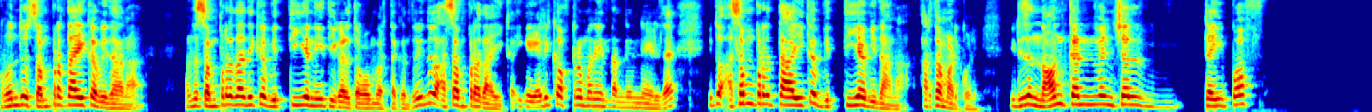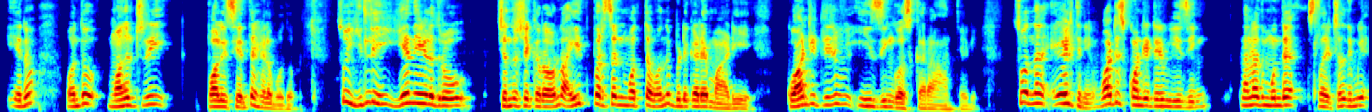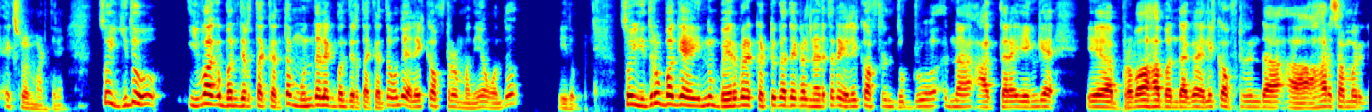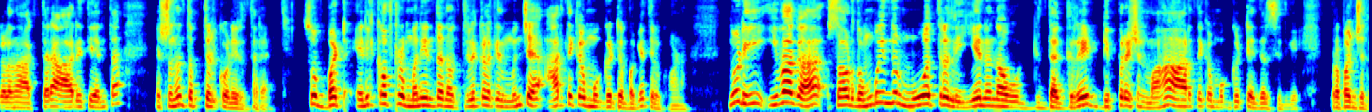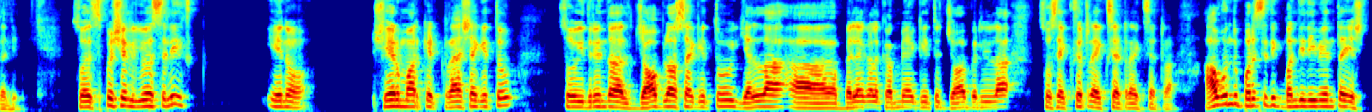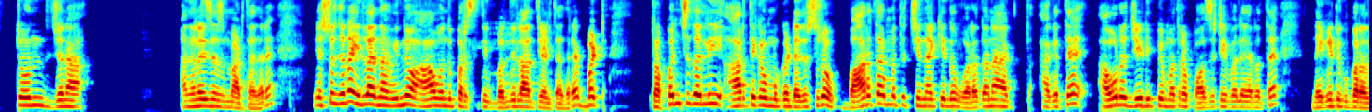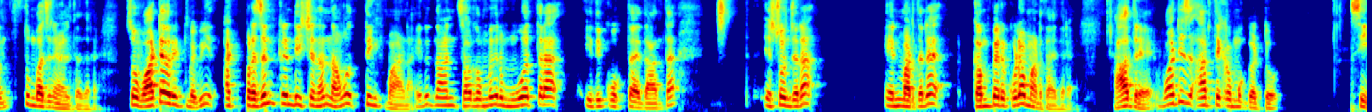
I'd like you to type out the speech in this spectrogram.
ಒಂದು ಸಾಂಪ್ರದಾಯಿಕ ವಿಧಾನ, ಅಂದರೆ ಸಾಂಪ್ರದಾಯಿಕ ವಿತ್ತೀಯ ನೀತಿಗಳು ತೊಗೊಂಬರ್ತಕ್ಕಂಥದ್ದು. ಇದು ಅಸಾಂಪ್ರದಾಯಿಕ. ಈಗ ಹೆಲಿಕಾಪ್ಟರ್ ಮನೆ ಅಂತ ನಾನು ನಿನ್ನೆ ಹೇಳಿದೆ, ಇದು ಅಸಾಂಪ್ರದಾಯಿಕ ವಿತ್ತೀಯ ವಿಧಾನ. ಅರ್ಥ ಮಾಡ್ಕೊಳ್ಳಿ. It is a non conventional type of ಏನು? ಒಂದು ಮಾನಿಟರಿ ಪಾಲಿಸಿ ಅಂತ ಹೇಳ್ಬೋದು. ಸೊ ಇಲ್ಲಿ ಏನು ಹೇಳಿದ್ರು ಚಂದ್ರಶೇಖರ್ ಅವರು? ಐದು ಪರ್ಸೆಂಟ್ ಮೊತ್ತವನ್ನು ಬಿಡುಗಡೆ ಮಾಡಿ ಕ್ವಾಂಟಿಟೇಟಿವ್ ಈಸಿಂಗೋಸ್ಕರ ಅಂತೇಳಿ ಸೊ ನಾನು ಹೇಳ್ತೀನಿ ವಾಟ್ ಈಸ್ ಕ್ವಾಂಟಿಟೇಟಿವ್ ಈಸಿಂಗ್ ನಾನು ಅದು ಮುಂದೆ ಸ್ಲೈಡ್ಸಲ್ಲಿ ನಿಮಗೆ ಎಕ್ಸ್ಪ್ಲೇನ್ ಮಾಡ್ತೀನಿ. ಸೊ ಇದು ಇವಾಗ ಬಂದಿರತಕ್ಕಂಥ, ಮುಂದಲೆಗೆ ಬಂದಿರತಕ್ಕಂಥ ಒಂದು ಹೆಲಿಕಾಪ್ಟರ್ ಮನೆಯ ಒಂದು ಇದು. ಸೊ ಇದ್ರ ಬಗ್ಗೆ ಇನ್ನೂ ಬೇರೆ ಬೇರೆ ಕಟ್ಟುಕತೆಗಳು ನಡೀತಾರೆ. ಹೆಲಿಕಾಪ್ಟರ್ ದುಡ್ಡನ್ನ ಹಾಕ್ತಾರೆ. ಹೆಂಗೆ ಪ್ರವಾಹ ಬಂದಾಗ ಹೆಲಿಕಾಪ್ಟರಿಂದ ಆಹಾರ ಸಾಮಗ್ರಿಗಳನ್ನ ಹಾಕ್ತಾರೆ. ಆ ರೀತಿ ಅಂತ ಎಷ್ಟೊಂದು ತಪ್ಪು ತಿಳ್ಕೊಂಡಿರ್ತಾರೆ. ಸೊ ಬಟ್ ಹೆಲಿಕಾಪ್ಟರ್ ಮನಿ ಅಂತ ನಾವು ತಿಳ್ಕೊಳ್ಳೋಕ್ಕಿಂತ ಮುಂಚೆ ಆರ್ಥಿಕ ಮುಗ್ಗಟ್ಟು ಬಗ್ಗೆ ತಿಳ್ಕೊಳ್ಳೋಣ ನೋಡಿ, ಇವಾಗ ಸಾವಿರದ ಒಂಬೈನೂರ ಮೂವತ್ತರಲ್ಲಿ ಏನು ನಾವು ದ ಗ್ರೇಟ್ ಡಿಪ್ರೆಷನ್ ಮಹಾ ಆರ್ಥಿಕ ಮುಗ್ಗಟ್ಟು ಎದುರಿಸಿದ್ವಿ ಪ್ರಪಂಚದಲ್ಲಿ. ಸೊ ಎಸ್ಪೆಷಲಿ ಯು ಎಸ್ ಅಲ್ಲಿ ಏನು ಶೇರ್ ಮಾರ್ಕೆಟ್ ಕ್ರ್ಯಾಶ್ ಆಗಿತ್ತು. ಸೊ ಇದರಿಂದ ಜಾಬ್ ಲಾಸ್ ಆಗಿತ್ತು. ಎಲ್ಲ ಬೆಲೆಗಳು ಕಮ್ಮಿ ಆಗಿತ್ತು. ಜಾಬ್ ಇರಲಿಲ್ಲ. ಸೊ ಎಕ್ಸೆಟ್ರಾ ಎಕ್ಸೆಟ್ರಾ ಎಕ್ಸೆಟ್ರಾ ಆ ಒಂದು ಪರಿಸ್ಥಿತಿಗೆ ಬಂದಿದ್ದೀವಿ ಅಂತ ಎಷ್ಟೊಂದು ಜನ ಅನಲೈಸಸ್ ಮಾಡ್ತಾ ಇದ್ದಾರೆ. ಎಷ್ಟೊಂದು ಜನ ಇಲ್ಲ, ನಾವು ಇನ್ನೂ ಆ ಒಂದು ಪರಿಸ್ಥಿತಿಗೆ ಬಂದಿಲ್ಲ ಅಂತ ಹೇಳ್ತಾ ಇದ್ದಾರೆ. ಬಟ್ ಪ್ರಪಂಚದಲ್ಲಿ ಆರ್ಥಿಕ ಮುಗ್ಗಟ್ಟು ಎದುರಿಸಿರೋ ಭಾರತ ಮತ್ತು ಚೀನಾಕ್ಕೆ ಇದು ವರದಾನ ಆಗ್- ಆಗುತ್ತೆ. ಅವರ ಜಿ ಡಿ ಪಿ ಮಾತ್ರ ಪಾಸಿಟಿವ್ ಅಲ್ಲೇ ಇರುತ್ತೆ. ನೆಗೆಟಿವ್ ಬರಲ್ಲ ಅಂತ ತುಂಬ ಜನ ಹೇಳ್ತಾ ಇದ್ದಾರೆ so whatever it may be at present condition ನಾವು ಥಿಂಕ್ ಮಾಡೋಣ. ಇದು ನಾನು ಸಾವಿರದ ಒಂಬೈನೂರ ಮೂವತ್ತರ ಇದಕ್ಕೆ ಹೋಗ್ತಾ ಇದ್ದ ಅಂತ ಎಷ್ಟೊಂದು ಜನ ಏನು ಮಾಡ್ತಾರೆ ಕಂಪೇರ್ ಕೂಡ ಮಾಡ್ತಾ ಇದ್ದಾರೆ ಆದರೆ ವಾಟ್ ಈಸ್ ಆರ್ಥಿಕ ಮುಗ್ಗಟ್ಟು? ಸಿ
